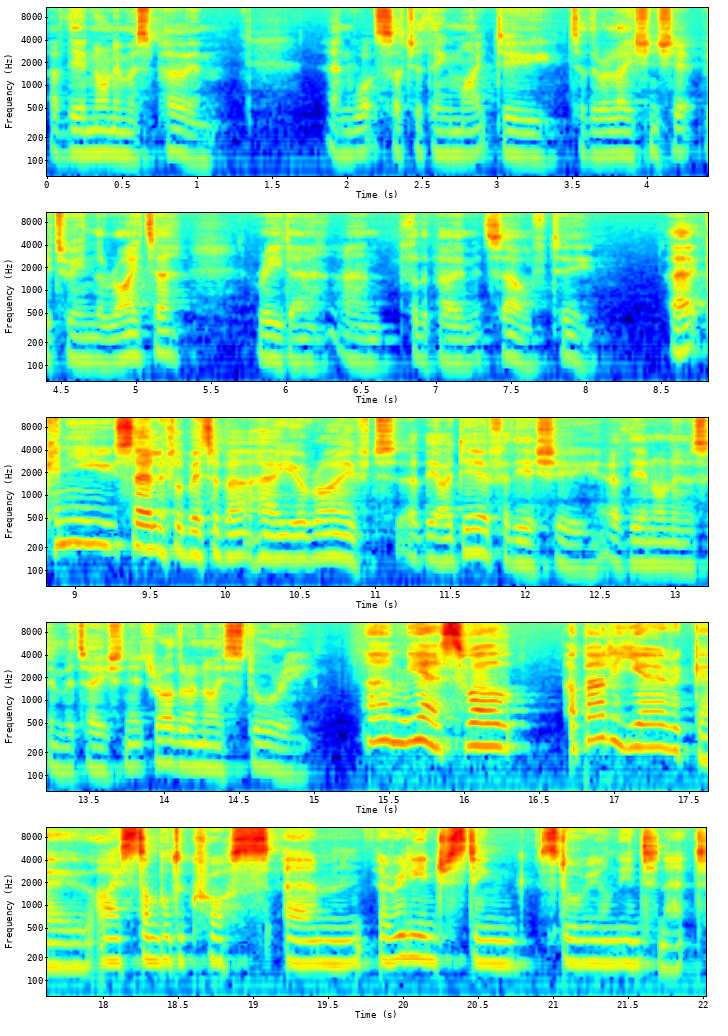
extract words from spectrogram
of the anonymous poem and what such a thing might do to the relationship between the writer, reader, and for the poem itself, too. Uh, can you say a little bit about how you arrived at the idea for the issue of the anonymous invitation? It's rather a nice story. Um, yes, well, about a year ago, I stumbled across um, a really interesting story on the internet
